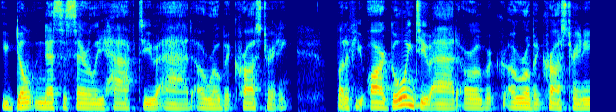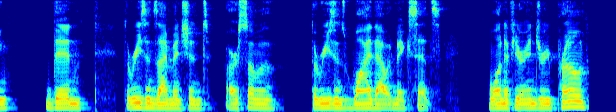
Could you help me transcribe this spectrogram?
You don't necessarily have to add aerobic cross training. But if you are going to add aerobic, aerobic cross training, then the reasons I mentioned are some of the reasons why that would make sense. One, if you're injury prone.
